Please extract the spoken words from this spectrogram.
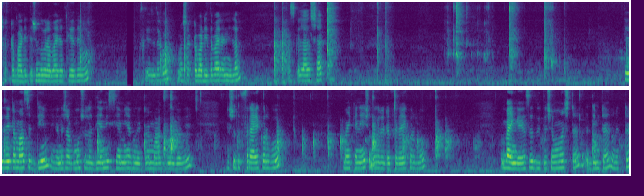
শাকটা বাড়িতে সুন্দর করে বাইরে থেকে দেবো। এই যে দেখো, আমার শাকটা বাড়িতে বাইরে নিলাম। আজকে লাল শাক। তো এটা মাছের ডিম, এখানে সব মশলা দিয়ে নিচ্ছি আমি, এখন এটা মাখবো এইভাবে। এটা শুধু ফ্রাই করব। মাইকে নিয়ে সুন্দর করে এটা ফ্রাই করব। বাইঙ্গে গেছে দুইতে সময় মাছটা ডিমটা অনেকটা।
